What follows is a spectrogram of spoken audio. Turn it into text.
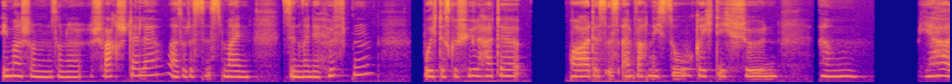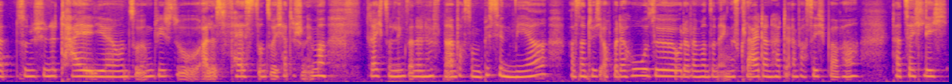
immer schon so eine Schwachstelle. Also das ist mein, sind meine Hüften, wo ich das Gefühl hatte, oh, das ist einfach nicht so richtig schön. Ähm, ja, so eine schöne Taille und so irgendwie so alles fest und so. Ich hatte schon immer rechts und links an den Hüften einfach so ein bisschen mehr, was natürlich auch bei der Hose oder wenn man so ein enges Kleid dann hatte, einfach sichtbar war. Tatsächlich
